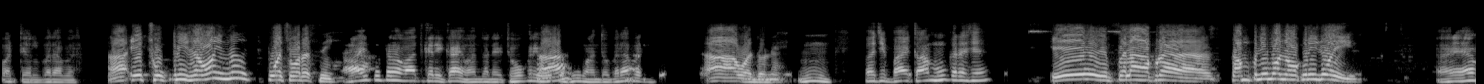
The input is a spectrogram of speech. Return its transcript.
પટેલ બરાબર. હા એ છોકરી છે હોય ને પાંચ વર્ષની. હા એ તો તમે વાત કરી કઈ વાંધો નહીં. છોકરી હોય તો શું વાંધો બરાબર? હા વાંધો નહીં. હમ પછી ભાઈ કામ શું કરે છે? એ પેલા આપડા કંપનીમાં નોકરી જોઈ. એમ?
